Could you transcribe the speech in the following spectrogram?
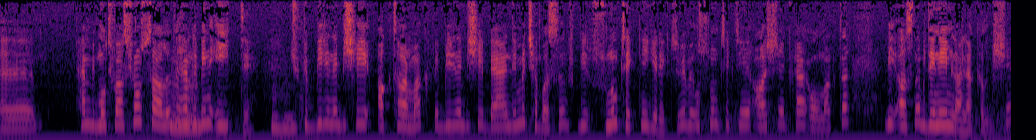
E, hem bir motivasyon sağladı Hı-hı. hem de beni eğitti. Hı-hı. Çünkü birine bir şeyi aktarmak ve birine bir şey beğendirme çabası bir sunum tekniği gerektiriyor ve o sunum tekniğine aşikar olmak da bir aslında bir deneyimle alakalı bir şey.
